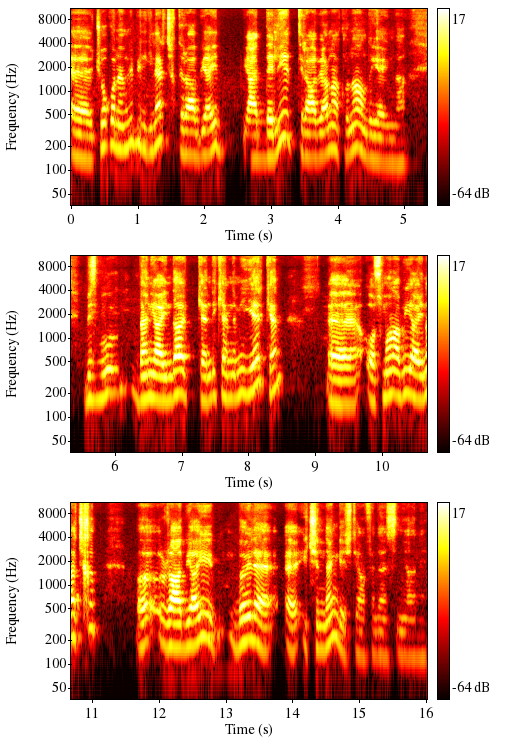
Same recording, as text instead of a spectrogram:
e, çok önemli bilgiler çıktı. Rabia'yı ya deli etti. Rabia'nın aklını aldı yayında. Biz bu ben yayında kendi kendimi yerken ee, Osman abi yayına çıkıp e, Rabia'yı böyle e, içinden geçti affedersin yani.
